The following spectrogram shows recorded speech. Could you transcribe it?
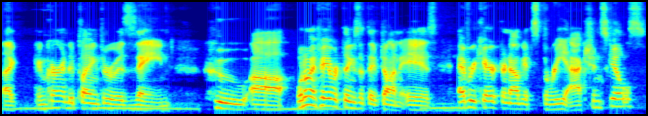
like I'm currently playing through as Zane, who uh, one of my favorite things that they've done is every character now gets three action skills,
